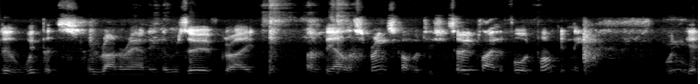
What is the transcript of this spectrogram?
little whippets who run around in the reserve grade of the Alice Springs competition. So he'd play in the forward pocket and he wouldn't get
